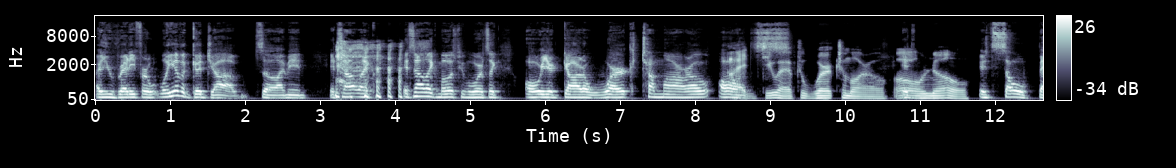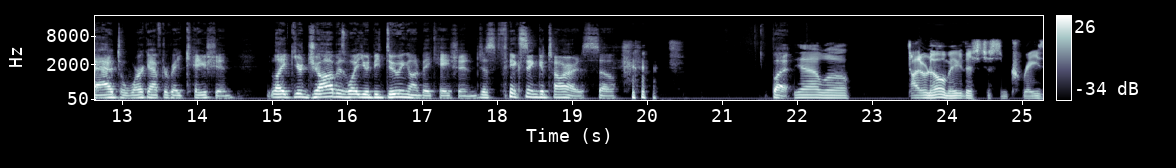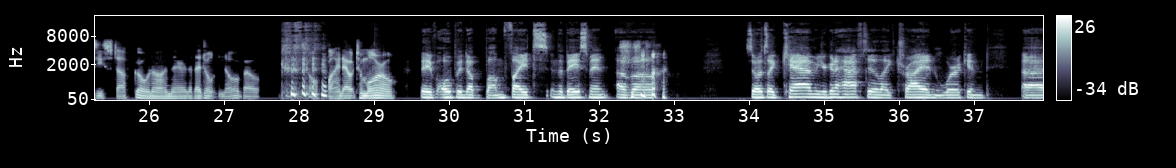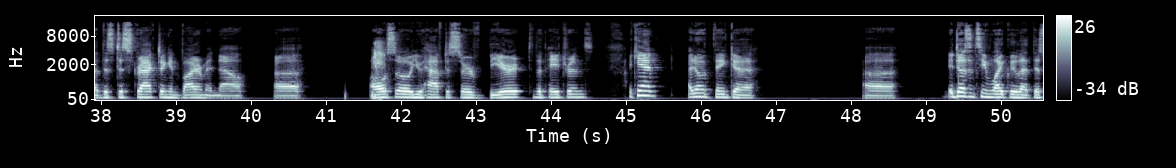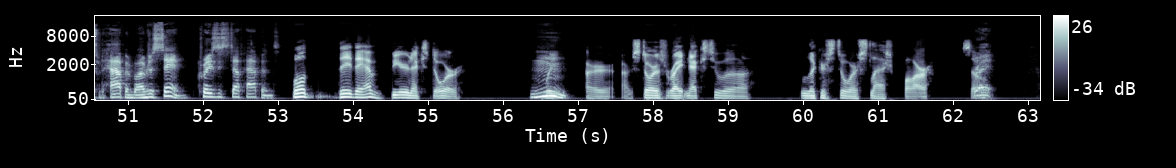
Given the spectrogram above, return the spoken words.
are you ready for well you have a good job. So I mean, it's not like it's not like most people where it's like, oh, you gotta work tomorrow. Oh, I do have to work tomorrow. Oh no. It's so bad to work after vacation. Like your job is what you'd be doing on vacation, just fixing guitars. So, but Yeah, well, I don't know. Maybe there's just some crazy stuff going on there that I don't know about. I'll find out tomorrow. they've opened up bum fights in the basement of a. so it's like Cam, you're gonna have to like try and work in uh, this distracting environment now. Uh, also, you have to serve beer to the patrons. I can't. I don't think. Uh, uh, it doesn't seem likely that this would happen, but I'm just saying, crazy stuff happens. Well, they they have beer next door. Mm. Our our store is right next to a liquor store slash bar. So Right.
